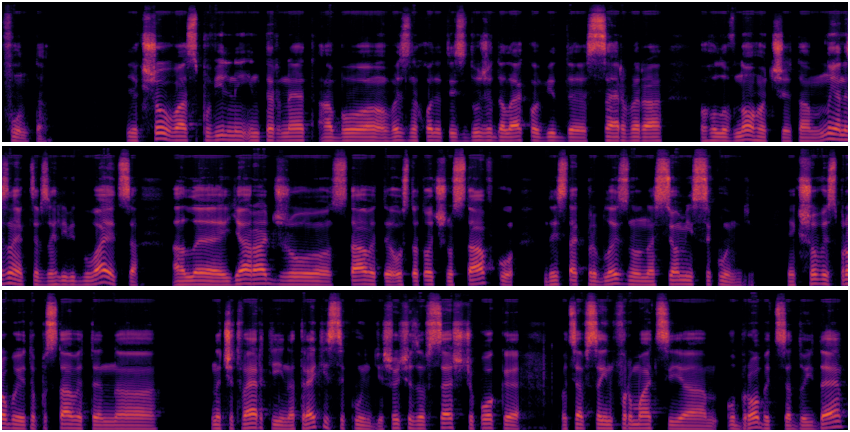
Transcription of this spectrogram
фунта. Якщо у вас повільний інтернет, або ви знаходитесь дуже далеко від е, сервера головного, чи там, ну я не знаю, як це взагалі відбувається, але я раджу ставити остаточну ставку десь так приблизно на сьомій секунді. Якщо ви спробуєте поставити на, на четвертій, на третій секунді, швидше за все, що поки оця вся інформація обробиться, дойде,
